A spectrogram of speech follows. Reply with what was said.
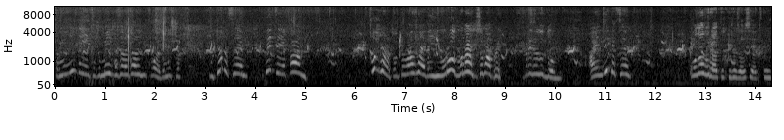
то мені здається, що ми їх завертали ніколи, тому що утята це птиця, яка понятно, тобто ви знаєте її город, вона сама при, прийде додому. А індики це воно в грядках уже за сіткою.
